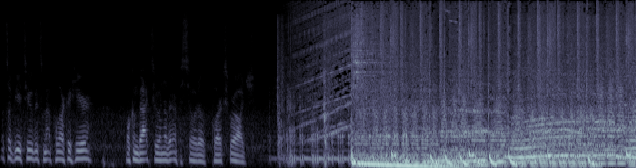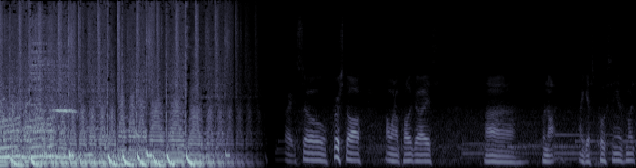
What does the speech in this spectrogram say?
What's up YouTube? It's Matt Polarka here. Welcome back to another episode of PalarX Garage. Alright, so first off, I want to apologize uh, for not, I guess, posting as much.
